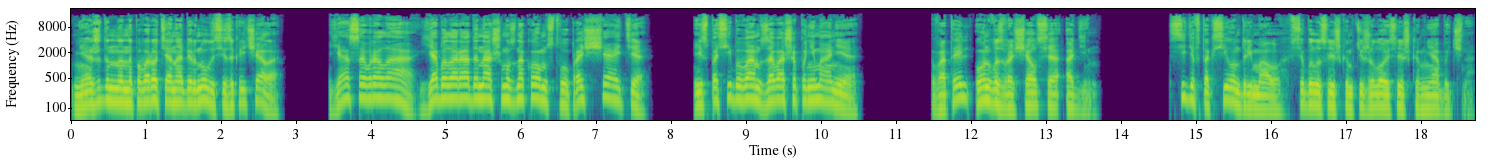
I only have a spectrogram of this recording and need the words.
Неожиданно на повороте она обернулась и закричала: "Я соврала. Я была рада нашему знакомству. Прощайте. И спасибо вам за ваше понимание. В отель он возвращался один. Сидя в такси, он дремал. Все было слишком тяжело и слишком необычно.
